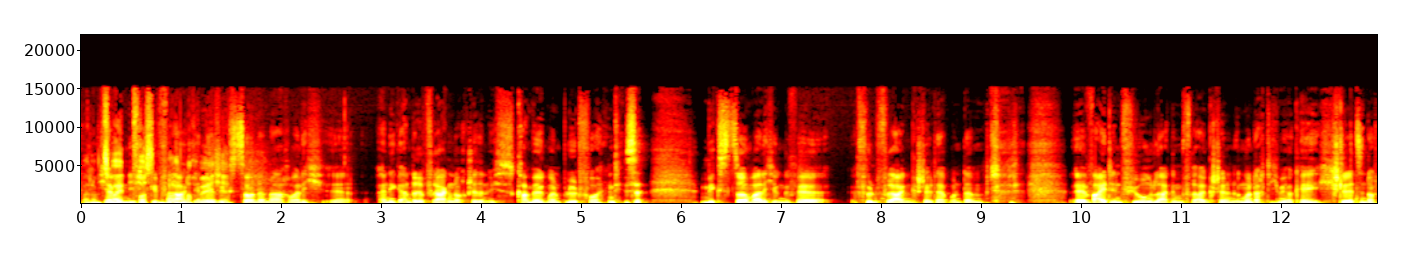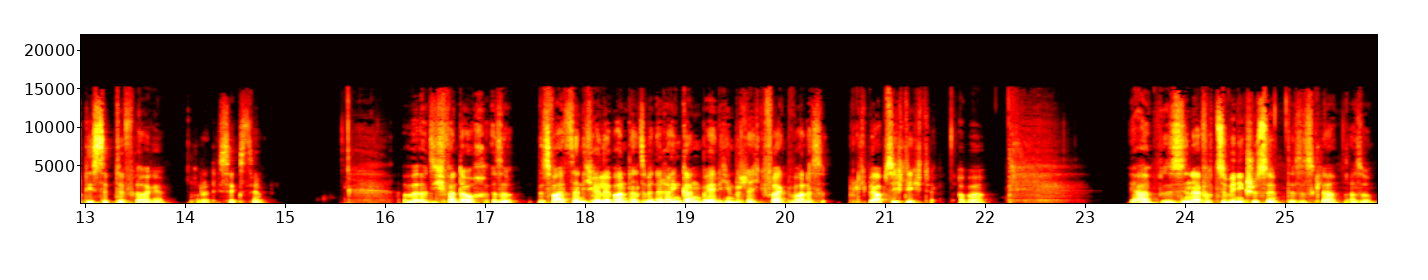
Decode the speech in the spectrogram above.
Weil am Ich habe nicht Pfosten waren gefragt noch in der welche. Mixed Zone danach, weil ich äh, einige andere Fragen noch gestellt habe. Es kam mir irgendwann blöd vor in dieser Mixed Zone, weil ich ungefähr fünf Fragen gestellt habe und dann äh, weit in Führung lag im Fragenstellen. Und irgendwann dachte ich mir, okay, ich stelle jetzt noch die siebte Frage oder die sechste. Aber also ich fand auch, also das war jetzt dann nicht relevant. Also wenn er reingegangen wäre, hätte ich ihn wahrscheinlich gefragt, war das wirklich beabsichtigt. Aber ja, es sind einfach zu wenig Schüsse, das ist klar. Also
